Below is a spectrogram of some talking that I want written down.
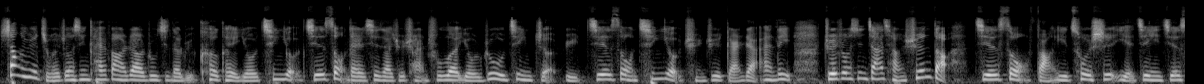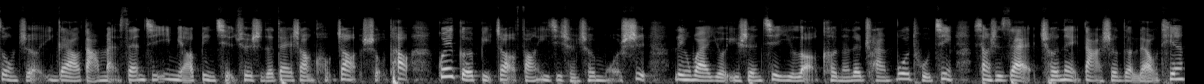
上个月指挥中心开放让入境的旅客可以由亲友接送，但是现在却传出了有入境者与接送亲友群聚感染案例。指挥中心加强宣导接送防疫措施，也建议接送者应该要打满三剂疫苗，并且确实的戴上口罩、手套，规格比照防疫计程车模式。另外，有医生建议了可能的传播途径，像是在车内大声的聊天，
